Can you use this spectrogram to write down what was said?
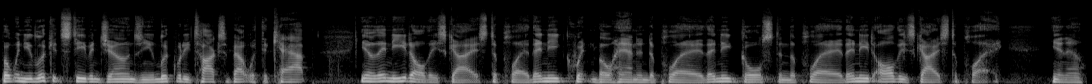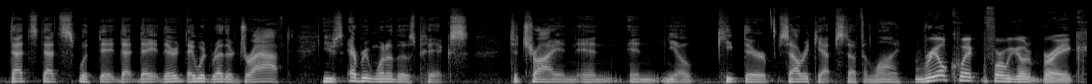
But when you look at Stephen Jones and you look what he talks about with the cap, you know, they need all these guys to play. They need Quinton Bohanna to play. They need Golston to play. They need all these guys to play. You know, that's that's what they that they they they would rather draft, use every one of those picks to try and and and you know keep their salary cap stuff in line. Real quick before we go to break,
